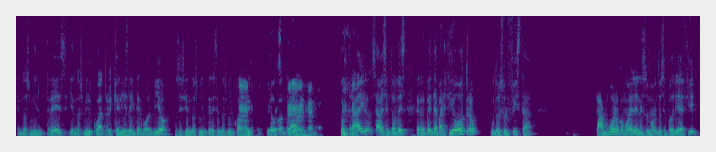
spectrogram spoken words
en 2003 y en 2004. Y Kelly Slater volvió, no sé si en 2003, en 2004, y contra, me encanta. Contra Iron, ¿sabes? Entonces, de repente apareció otro, otro surfista tan bueno como él, en esos momentos se podría decir,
